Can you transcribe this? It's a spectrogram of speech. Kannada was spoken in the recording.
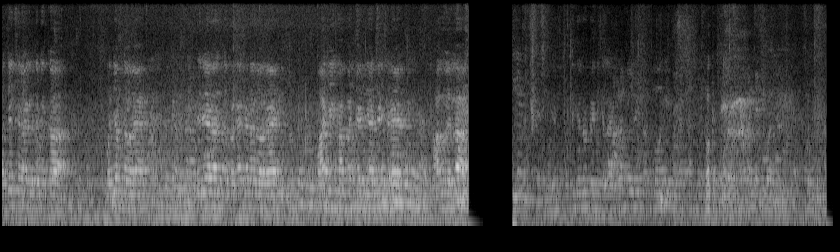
ಅಧ್ಯಕ್ಷರಾಗಿರ್ತಕ್ಕಂಥ ಮಂಜಪ್ಪನವರೇ ಹಿರಿಯರಾದ ಪ್ರಕಾಶಣ್ಣವರವರೇ ಮಾಜಿ ಗ್ರಾಮ ಪಂಚಾಯಿತಿ ಅಧ್ಯಕ್ಷರೇ ಹಾಗೂ ಎಲ್ಲ ಟ್ರೈನಿಂಗ್ ಎಲ್ಲ ಓಕೆ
